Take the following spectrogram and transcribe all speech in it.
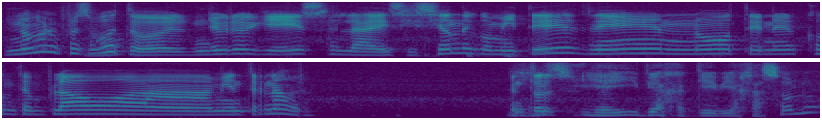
No menos presupuesto. Yo creo que es la decisión de comité de no tener contemplado a mi entrenador. ¿Y- Entonces, ¿Y, ahí viaja qué? ¿Viaja solo?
